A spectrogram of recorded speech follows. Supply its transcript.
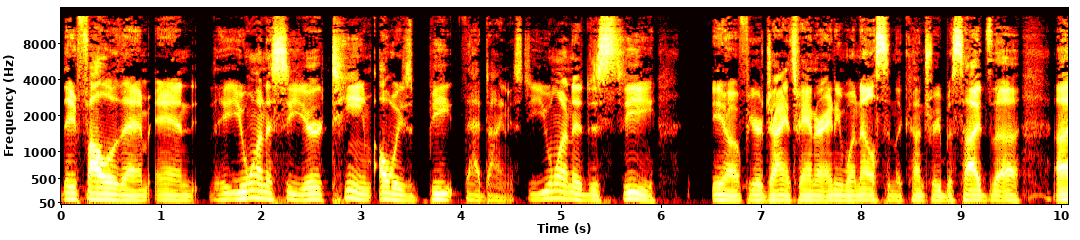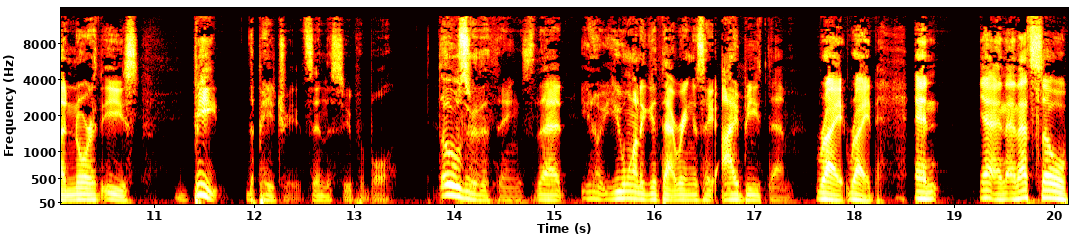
they follow them, and you want to see your team always beat that dynasty. You wanted to see, you know, if you're a Giants fan or anyone else in the country besides the uh, Northeast, beat the Patriots in the Super Bowl. Those are the things that you know you want to get that ring and say I beat them. Right, right. And yeah, and, and that's so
